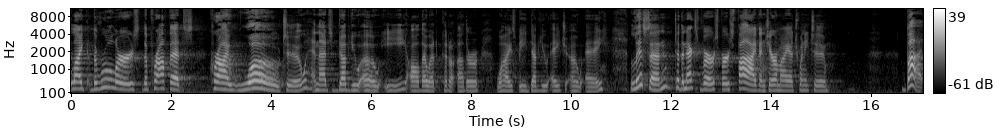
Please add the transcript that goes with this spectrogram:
like the rulers the prophets cry woe to, and that's W O E, although it could otherwise be W H O A. Listen to the next verse, verse 5 in Jeremiah 22. But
